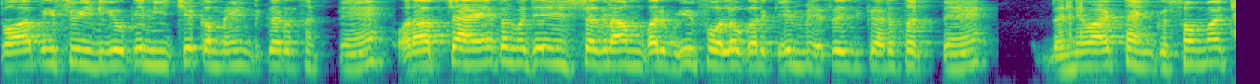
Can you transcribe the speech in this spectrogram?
तो आप इस वीडियो के नीचे कमेंट कर सकते हैं, और आप चाहें तो मुझे इंस्टाग्राम पर भी फॉलो करके मैसेज कर सकते हैं। धन्यवाद थैंक यू सो मच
